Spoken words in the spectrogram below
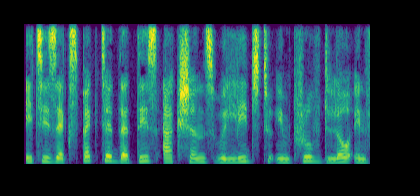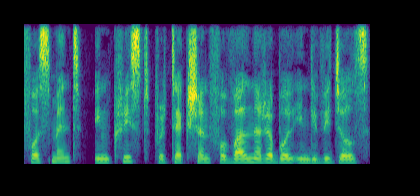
It is expected that these actions will lead to improved law enforcement, increased protection for vulnerable individuals,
